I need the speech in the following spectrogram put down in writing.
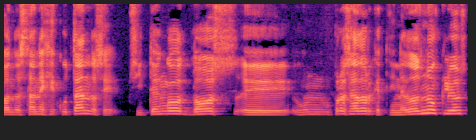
cuando están ejecutándose? Si tengo dos, eh, un procesador que tiene dos núcleos,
